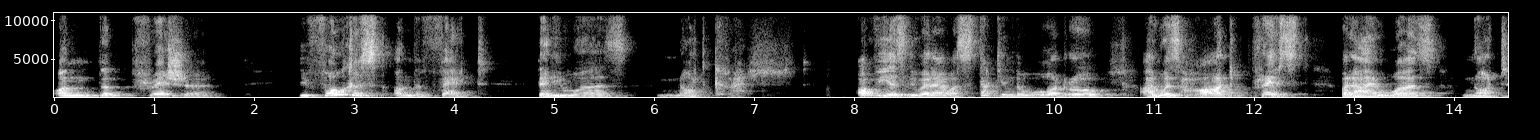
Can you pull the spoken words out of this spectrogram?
on the pressure, he focused on the fact that he was not crushed. Obviously, when I was stuck in the wardrobe, I was hard pressed, but I was not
